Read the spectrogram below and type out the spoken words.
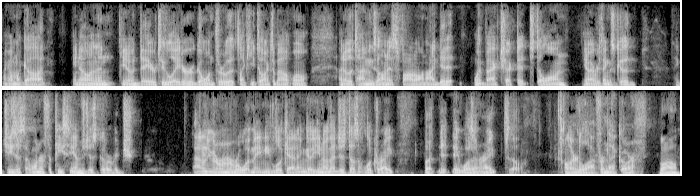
like, oh my God. You know, and then, you know, a day or two later going through it, like you talked about, well, I know the timing's on, it's spot on. I did it, went back, checked it, still on, you know, everything's good like, Jesus, I wonder if the PCM's just garbage. I don't even remember what made me look at it and go, you know, that just doesn't look right. But it, it wasn't right. So I learned a lot from that car. Well,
